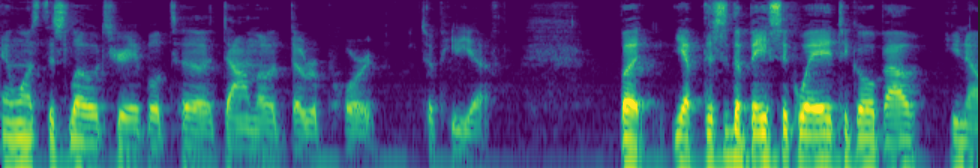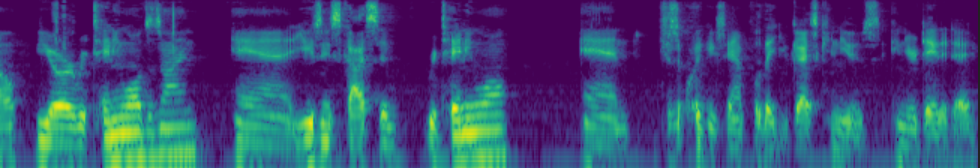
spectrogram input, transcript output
And once this loads, you're able to download the report to PDF. But yep, this is the basic way to go about, you know, your retaining wall design and using SkyCiv retaining wall, and just a quick example that you guys can use in your day to day.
